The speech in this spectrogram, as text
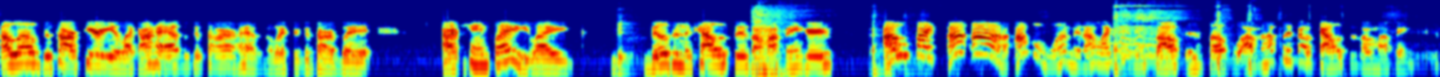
I love guitar. Period. Like I have a guitar. I have an electric guitar, but I can't play. Like building the calluses on my fingers. I was like, uh uh-uh, uh, i am a woman. I like to be soft and supple. I'm not putting no calluses on my fingers.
